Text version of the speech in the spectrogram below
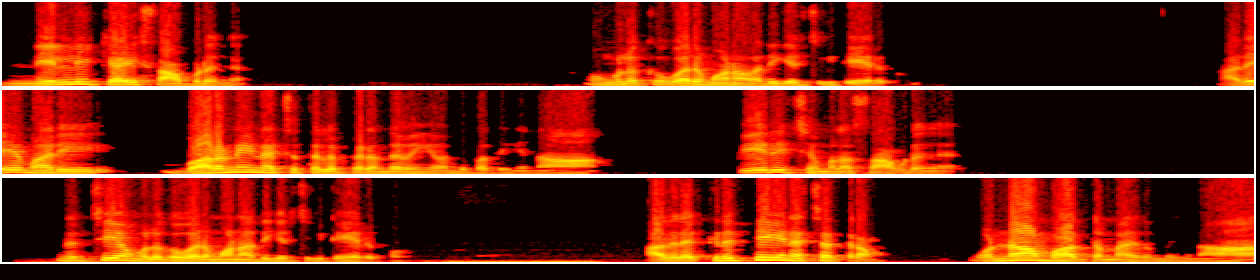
நெல்லிக்காய் சாப்பிடுங்க. உங்களுக்கு வருமானம் அதிகரிச்சுக்கிட்டே இருக்கும். அதே மாதிரி பரணி நட்சத்திரத்தில் பிறந்தவங்க வந்து பார்த்தீங்கன்னா பேரிச்சம்பழம் சாப்பிடுங்க. நிச்சயம் உங்களுக்கு வருமானம் அதிகரிச்சுக்கிட்டே இருக்கும். அதுல கிருத்திகை நட்சத்திரம் ஒன்னாம் பாத்தமா இருந்தீங்கன்னா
